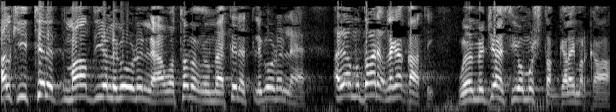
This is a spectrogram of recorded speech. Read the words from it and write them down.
Halkii talad maadiya laga odhan lahaa watabacu maa talad laga odhan lahaa ayaa mudaaric laga qaatay. Waa majaasi oo mushtaq galay markaa.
